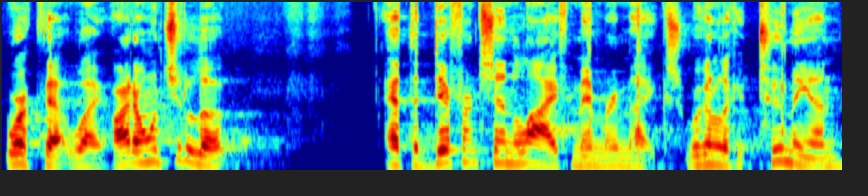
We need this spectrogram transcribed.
work that way. All right, I want you to look at the difference in life memory makes. We're going to look at two men.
